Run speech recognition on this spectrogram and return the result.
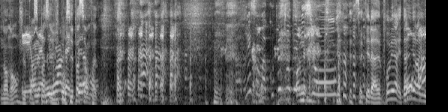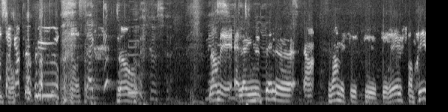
Non, non, je Et pense on a pas, c'est- je besoin pensais pas ça en fait. Fabrice, on va couper ton émission. C'était la première et dernière Oh, ah, émission. ça capte plus Ça capte Non. plus. Non, mais elle a une telle. euh, un- non, mais c'est réel, je t'en prie.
